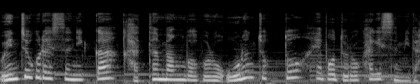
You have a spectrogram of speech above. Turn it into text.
왼쪽을 했으니까 같은 방법으로 오른쪽도 해보도록 하겠습니다.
